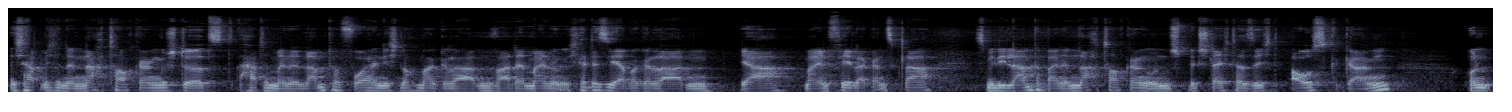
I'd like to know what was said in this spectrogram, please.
ich habe mich in den Nachttauchgang gestürzt, hatte meine Lampe vorher nicht nochmal geladen, war der Meinung, ich hätte sie aber geladen. Ja, mein Fehler, ganz klar. Ist mir die Lampe bei einem Nachttauchgang und mit schlechter Sicht ausgegangen. Und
